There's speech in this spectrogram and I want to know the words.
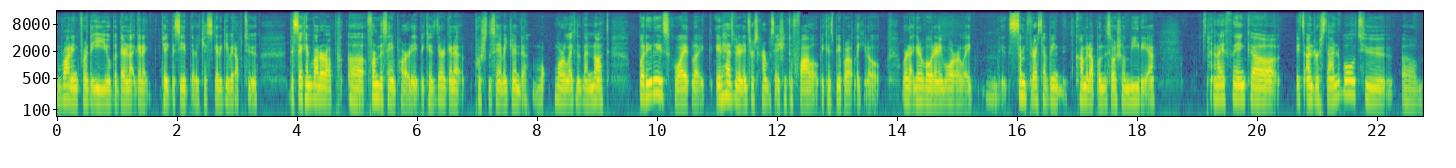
running for the EU, but they're not going to take the seat. They're just going to give it up to the second runner-up uh, from the same party because they're going to push the same agenda mo- more likely than not. But it is quite like it has been an interesting conversation to follow because people are like, you know, we're not going to vote anymore. Or like mm. some threats have been coming up on the social media, and I think uh, it's understandable to um,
